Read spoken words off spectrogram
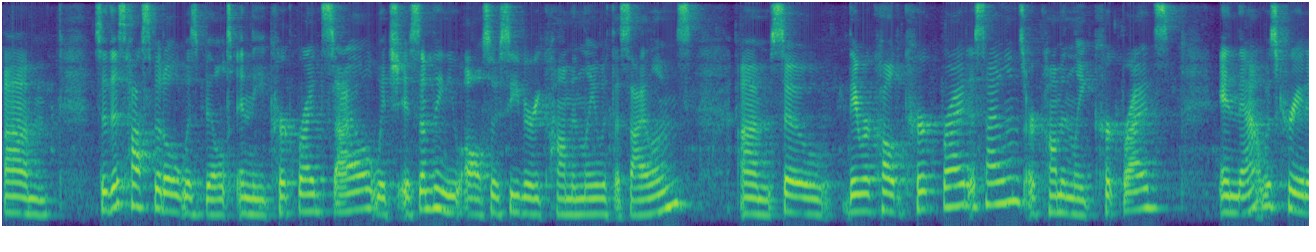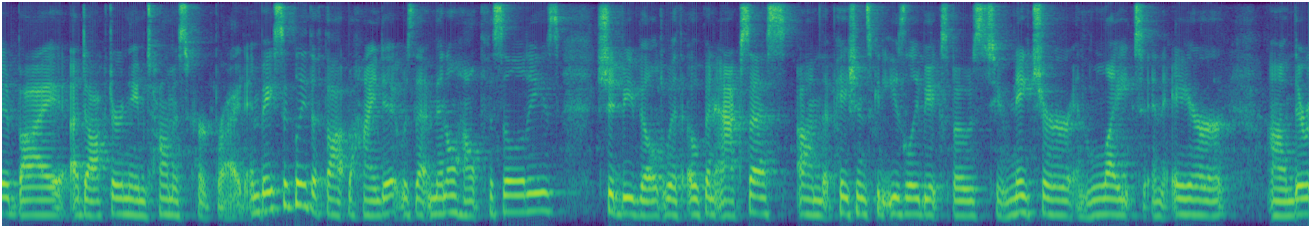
Um, so this hospital was built in the Kirkbride style, which is something you also see very commonly with asylums. Um, so they were called Kirkbride asylums, or commonly Kirkbrides, and that was created by a doctor named Thomas Kirkbride. And basically, the thought behind it was that mental health facilities should be built with open access, um, that patients could easily be exposed to nature and light and air. Um, there,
